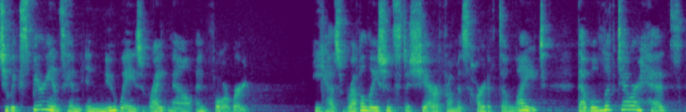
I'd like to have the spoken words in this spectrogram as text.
to experience Him in new ways right now and forward. He has revelations to share from his heart of delight that will lift our heads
